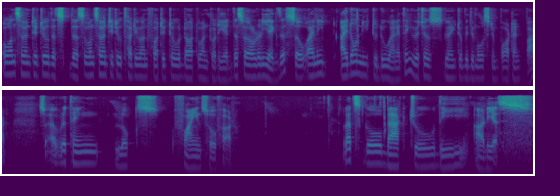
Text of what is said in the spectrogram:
172 that's this 172.31.42.128 this already exists so I need I don't need to do anything which is going to be the most important part so everything looks fine so far let's go back to the RDS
